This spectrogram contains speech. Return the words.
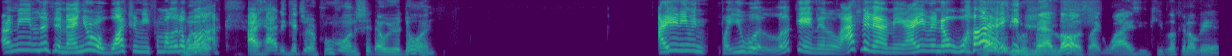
I mean, listen, man, you were watching me from a little well, box. I had to get your approval on the shit that we were doing. I didn't even, but you were looking and laughing at me. I didn't even know why. Right. You was mad lost. Like, why is he keep looking over here?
